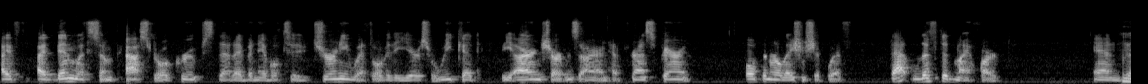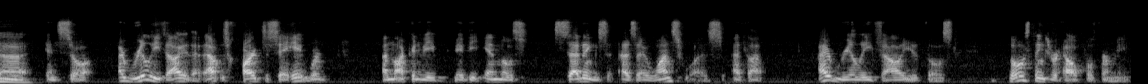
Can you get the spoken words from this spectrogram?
I've I've been with some pastoral groups that I've been able to journey with over the years, where we could be iron sharpens iron, have transparent, open relationship with. That lifted my heart, and mm. uh, and so I really value that. That was hard to say, hey, we're I'm not going to be maybe in those settings as I once was. I thought I really valued those. Those things were helpful for me,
